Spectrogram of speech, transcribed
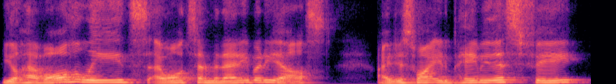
You'll have all the leads. I won't send them to anybody else. I just want you to pay me this fee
